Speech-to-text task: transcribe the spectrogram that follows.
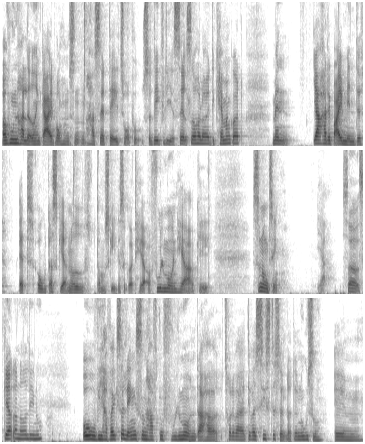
Og hun har lavet en guide, hvor hun sådan har sat datoer på. Så det er ikke fordi, jeg selv sidder og holder øje, det kan man godt. Men jeg har det bare i mente, at oh, der sker noget, der måske ikke er så godt her, og fuldmåne her, okay. Sådan nogle ting. Ja. Så sker der noget lige nu? Oh, vi har for ikke så længe siden haft en fuldmåne, der har, jeg tror det var, det var sidste søndag, det er en uge siden, øhm,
